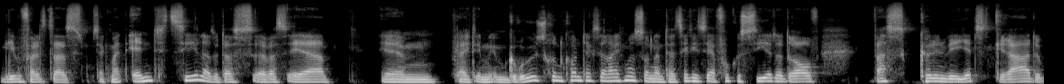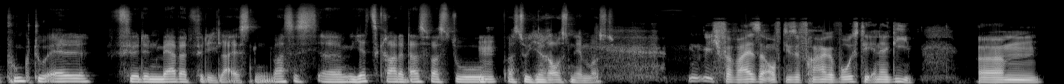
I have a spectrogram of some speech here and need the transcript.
gegebenenfalls das, ich sag mal, Endziel, also das, äh, was er ähm, vielleicht im, im größeren Kontext erreichen muss, sondern tatsächlich sehr fokussiert darauf, was können wir jetzt gerade punktuell für den Mehrwert für dich leisten? Was ist äh, jetzt gerade das, was du, mhm. was du hier rausnehmen musst? Ich verweise auf diese Frage, wo ist die Energie? Ähm,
